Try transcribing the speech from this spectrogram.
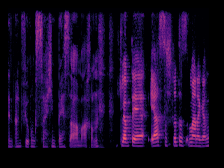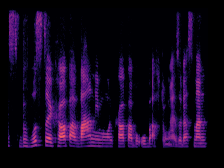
in Anführungszeichen besser machen? Ich glaube, der erste Schritt ist immer eine ganz bewusste Körperwahrnehmung und Körperbeobachtung. Also, dass man,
